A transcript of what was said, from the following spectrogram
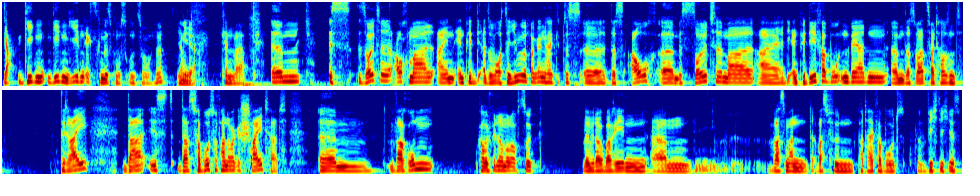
Ja, gegen, gegen jeden Extremismus und so, ne? Ja. ja. Kennen wir. Ähm, es sollte auch mal ein NPD, also aus der jüngeren Vergangenheit gibt es äh, das auch. Ähm, es sollte mal ein, die NPD verboten werden. Ähm, das war 2003. Da ist das Verbotsverfahren aber gescheitert. Ähm, warum, kommen wir später nochmal darauf zurück, wenn wir darüber reden, ähm, was man, was für ein Parteiverbot wichtig ist.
